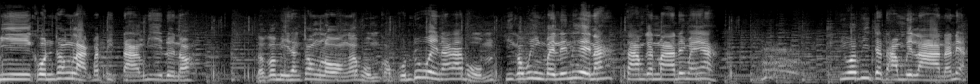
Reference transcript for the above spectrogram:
มีคนช่องหลักมาติดตามพี่ด้วยเนาะแล้วก็มีทั้งช่องรองครับผมขอบคุณด้วยนะครับผมพี่ก็วิ่งไปเรื่อยๆนะ ตามกันมาได้ไหมอะ พี่ว่าพี่จะทำเวลานะเนี่ย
